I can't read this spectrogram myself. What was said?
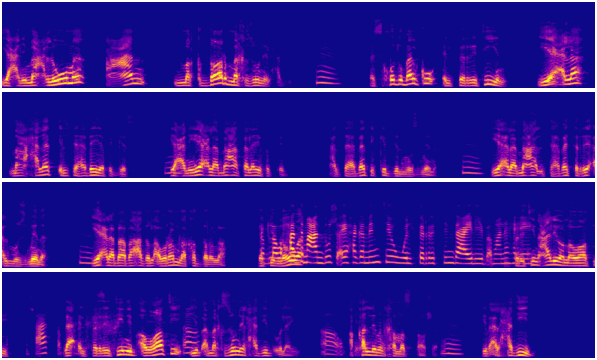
يعني معلومة عن مقدار مخزون الحديد. إمم. بس خدوا بالكم الفيريتين يعلى مع حالات التهابية في الجسم إمم. يعني يعلى مع تليف الكبد مع التهابات الكبد المزمنة إمم. يعلى مع التهابات الرئة المزمنة إمم. يعلى مع بعض الأورام لا قدر الله طب لكن لو هو حد ما عندوش أي حاجة منتي والفيريتين ده عالي يبقى معناها إيه؟ الفيريتين عالي ولا واطي مش عارفة لا برضه. الفيريتين يبقى واطي آه. يبقى مخزون الحديد قليل آه okay. أقل من 15 إمم. يبقى الحديد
